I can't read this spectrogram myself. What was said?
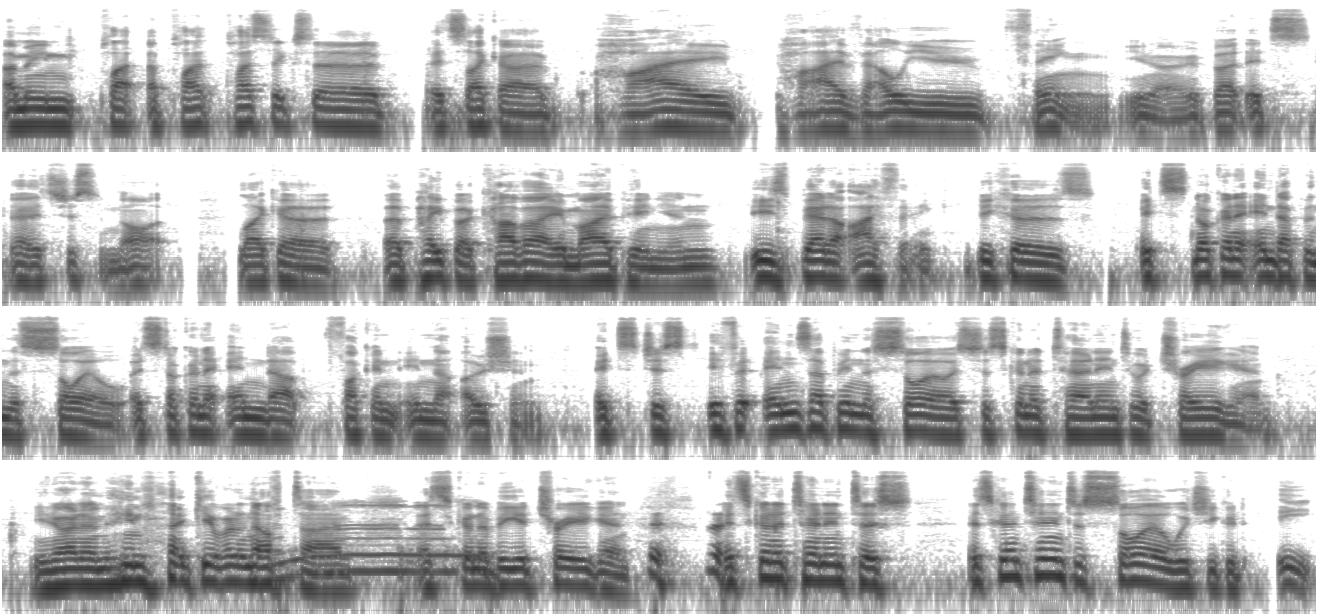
I mean, pla- pla- plastics are it's like a high high value thing, you know, but it's it's just not. Like a, a paper cover in my opinion is better i think because it's not going to end up in the soil. It's not going to end up fucking in the ocean. It's just if it ends up in the soil it's just going to turn into a tree again. You know what i mean? Like give it enough time it's going to be a tree again. It's going to turn into it's going to turn into soil which you could eat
